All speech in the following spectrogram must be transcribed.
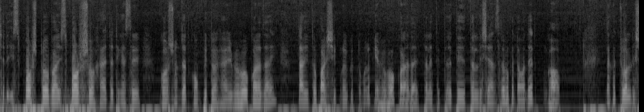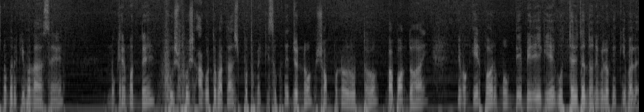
সেটা স্পষ্ট বা স্পর্শ হ্যাঁ এটা ঠিক আছে। ঘর্ষণজাত কম্পিত হ্যাঁ এইভাবেও করা যায়। তাড়িত পার্শ্বিক নৈকট্যমূলক এভাবেও করা যায়। তাহলে তেতাল্লিশে অ্যান্সার হবে কত আমাদের ঘ। দেখো চুয়াল্লিশ নম্বরে কি বলা আছে? মুখের মধ্যে ফুসফুস আগত বাতাস প্রথমে কিছুক্ষণের জন্য সম্পূর্ণ রুদ্ধ বা বন্ধ হয় এবং এরপর মুখ দিয়ে বেরিয়ে গিয়ে উচ্চারিত ধ্বনিগুলোকে কি বলে?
